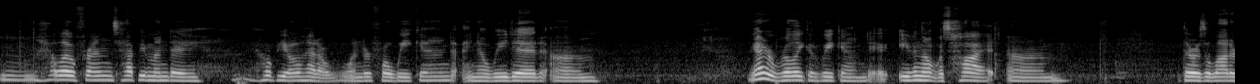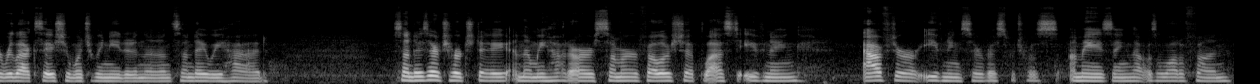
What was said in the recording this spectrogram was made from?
Mm, hello, friends. Happy Monday. I hope you all had a wonderful weekend. I know we did. Um, we had a really good weekend, even though it was hot. Um, there was a lot of relaxation, which we needed. And then on Sunday, we had Sunday's our church day, and then we had our summer fellowship last evening after our evening service, which was amazing. That was a lot of fun.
